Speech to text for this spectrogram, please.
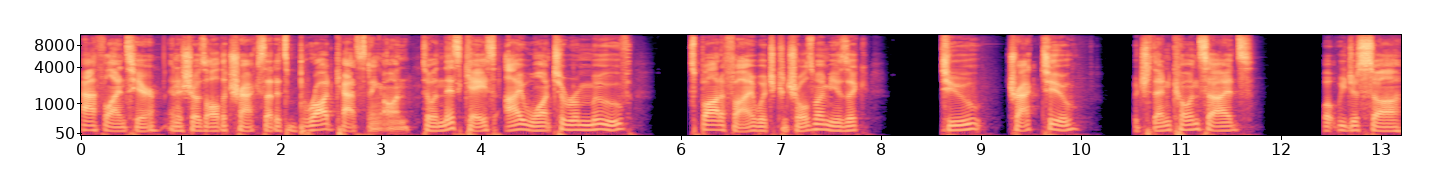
path lines here, and it shows all the tracks that it's broadcasting on. So in this case, I want to remove Spotify, which controls my music, to track two, which then coincides what we just saw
